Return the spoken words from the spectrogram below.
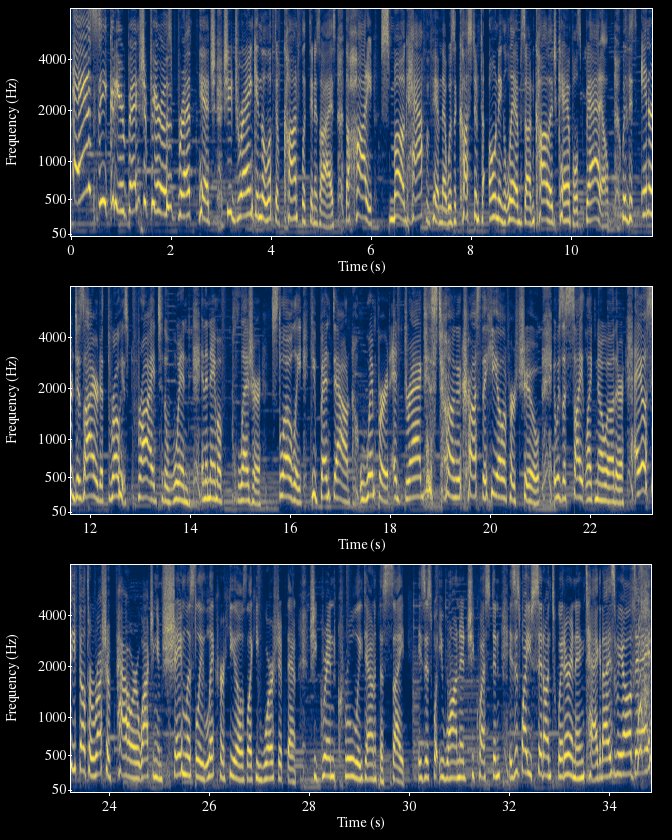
AOC could hear Ben Shapiro's breath hitch. She drank in the look of conflict in his eyes. The haughty, smug half of him that was accustomed to owning libs on college campus battled with his inner desire to throw his pride to the wind in the name of pleasure. Slowly, he bent down, whimpered, and dragged his tongue across the heel of her shoe. It was a sight like no other. AOC felt a rush of power watching him shamelessly lick her heels like he worshipped them. She grinned cruelly down at the sight. Is this what you wanted? She questioned. Is this why you sit on Twitter and antagonize me all day?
